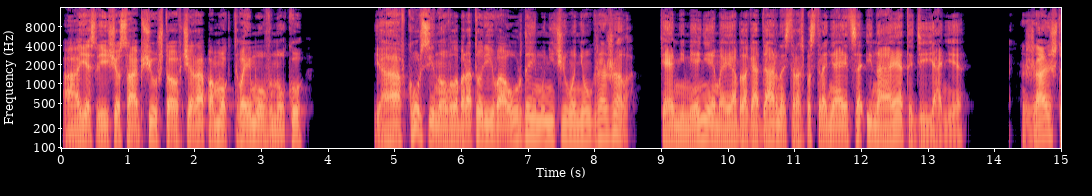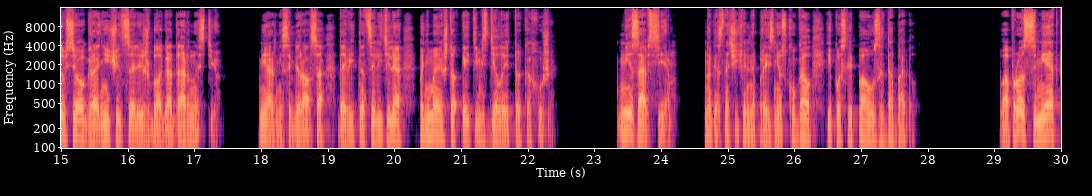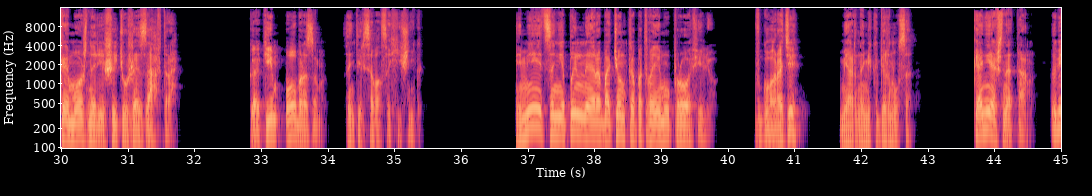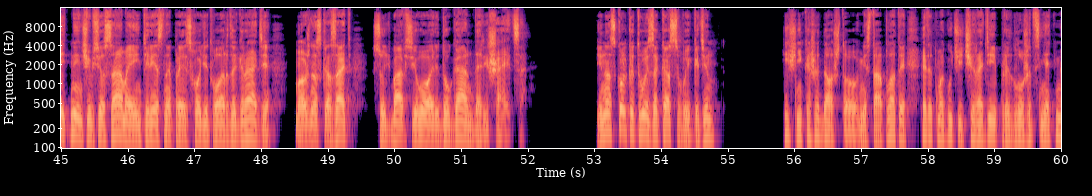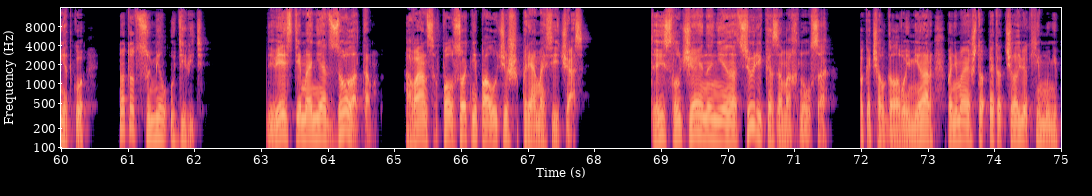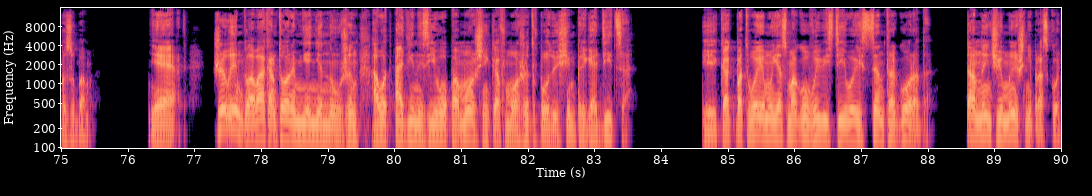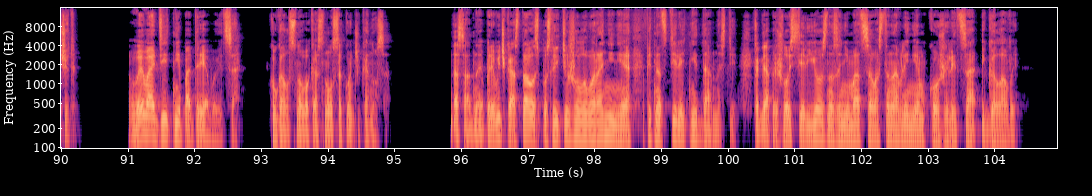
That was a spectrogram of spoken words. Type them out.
«А если еще сообщу, что вчера помог твоему внуку?» Я в курсе, но в лаборатории Ваурда ему ничего не угрожало. Тем не менее, моя благодарность распространяется и на это деяние. Жаль, что все ограничится лишь благодарностью. Миар не собирался давить на целителя, понимая, что этим сделает только хуже. «Не совсем», — многозначительно произнес Кугал и после паузы добавил. «Вопрос с меткой можно решить уже завтра». «Каким образом?» Заинтересовался хищник. Имеется непыльная работенка по твоему профилю. В городе? Мяр на миг обернулся. Конечно, там. Ведь нынче все самое интересное происходит в Лордеграде. Можно сказать, судьба всего Редуганда решается. И насколько твой заказ выгоден? Хищник ожидал, что вместо оплаты этот могучий чародей предложит снять метку, но тот сумел удивить. Двести монет золотом. Аванс в полсотни получишь прямо сейчас. Ты случайно не на Цюрика замахнулся? покачал головой Миар, понимая, что этот человек ему не по зубам. Нет, живым глава конторы мне не нужен, а вот один из его помощников может в будущем пригодиться. И как, по-твоему, я смогу вывести его из центра города? Там нынче мышь не проскочит. Выводить не потребуется. Кугал снова коснулся кончика носа. Досадная привычка осталась после тяжелого ранения пятнадцатилетней давности, когда пришлось серьезно заниматься восстановлением кожи лица и головы.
